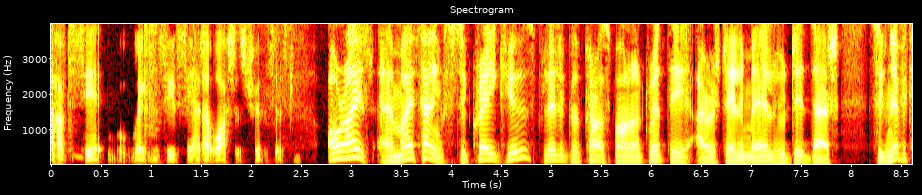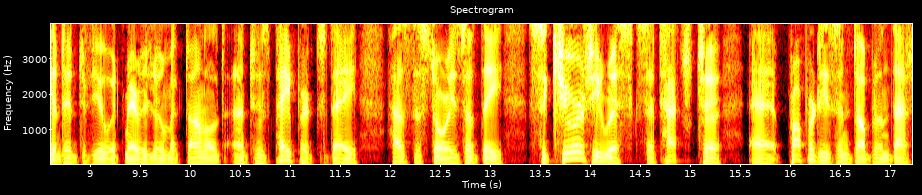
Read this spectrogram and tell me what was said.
have to see it, wait and see to see how that washes through the system. All right. Uh, my thanks to Craig Hughes, political correspondent with the Irish Daily Mail, who did that significant interview with Mary Lou McDonald and whose paper today has the stories of the security risks attached to uh, properties in Dublin that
